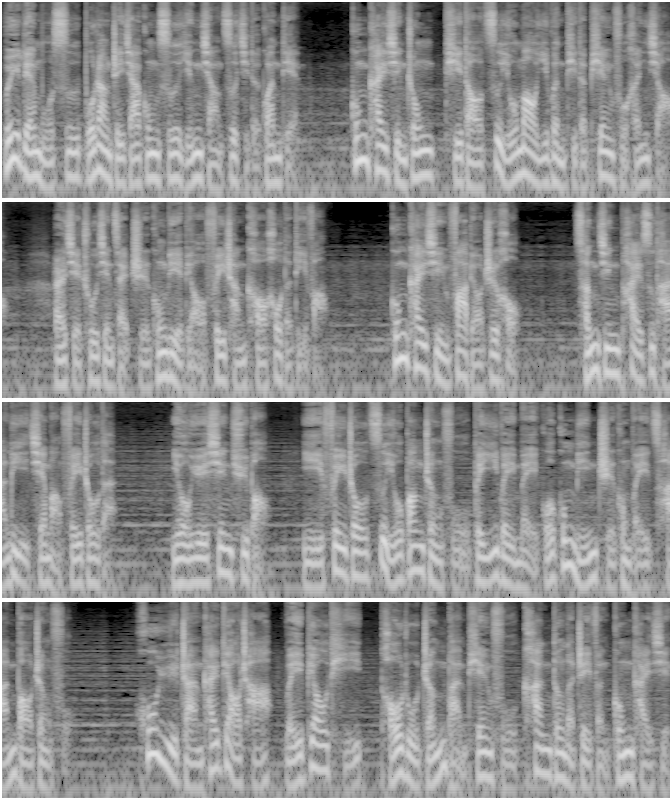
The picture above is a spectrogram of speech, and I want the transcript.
威廉姆斯不让这家公司影响自己的观点。公开信中提到自由贸易问题的篇幅很小，而且出现在指控列表非常靠后的地方。公开信发表之后。曾经派斯坦利前往非洲的《纽约先驱报》以“非洲自由邦政府被一位美国公民指控为残暴政府，呼吁展开调查”为标题，投入整版篇幅刊登了这份公开信。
